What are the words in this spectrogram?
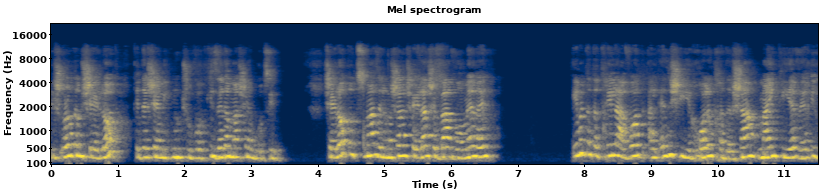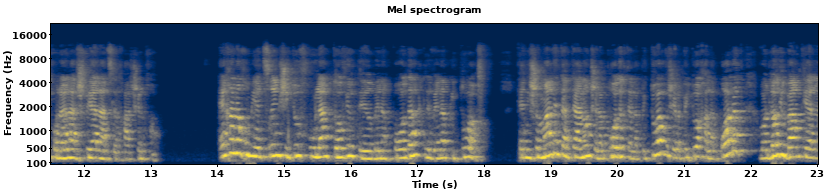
לשאול אותם שאלות כדי שהם ייתנו תשובות, כי זה גם מה שהם רוצים. שאלות עוצמה זה למשל שאלה שבאה ואומרת, אם אתה תתחיל לעבוד על איזושהי יכולת חדשה, מה היא תהיה ואיך היא יכולה להשפיע על ההצלחה שלך. איך אנחנו מייצרים שיתוף פעולה טוב יותר בין ה product לבין הפיתוח? כי אני שומעת את הטענות של ה product על הפיתוח ושל הפיתוח על ה product, ועוד לא דיברתי על,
